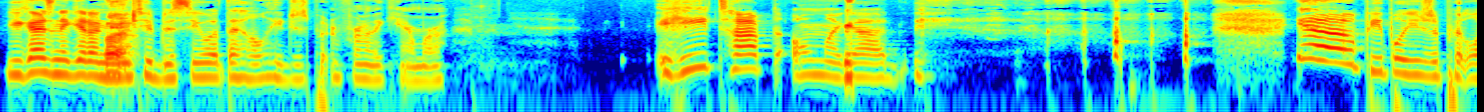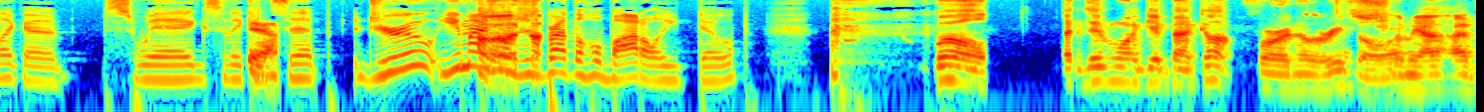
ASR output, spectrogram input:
You guys need to get on What? YouTube to see what the hell he just put in front of the camera. He topped. Oh my god! yeah, people usually put like a swig so they can Yeah. sip. Drew, you might as well Uh, just brought the whole bottle. You dope. Well, I didn't want to get back up for another refill. I mean, I, I,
